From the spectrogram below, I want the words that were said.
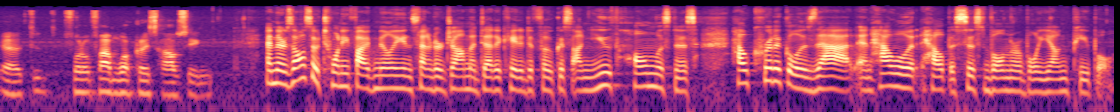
to, for farm workers housing. And there's also 25 million, Senator Jama, dedicated to focus on youth homelessness. How critical is that, and how will it help assist vulnerable young people?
